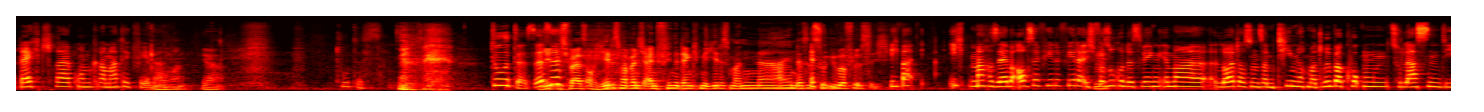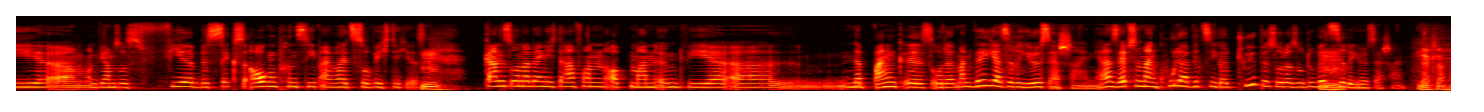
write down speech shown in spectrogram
Rechtschreib- und Grammatikfehler. Oh Mann, ja. Tut es. Tut es. es Je, ich weiß auch, jedes Mal, wenn ich einen finde, denke ich mir jedes Mal, nein, das ist so überflüssig. ich, ich mache selber auch sehr viele Fehler. Hm. Ich versuche deswegen immer Leute aus unserem Team nochmal drüber gucken zu lassen, die, ähm, und wir haben so das vier bis sechs Augen Prinzip, einfach weil es so wichtig ist. Hm. Ganz unabhängig davon, ob man irgendwie äh, eine Bank ist oder man will ja seriös erscheinen, ja. Selbst wenn man ein cooler, witziger Typ ist oder so, du willst seriös erscheinen. Ja, klar.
